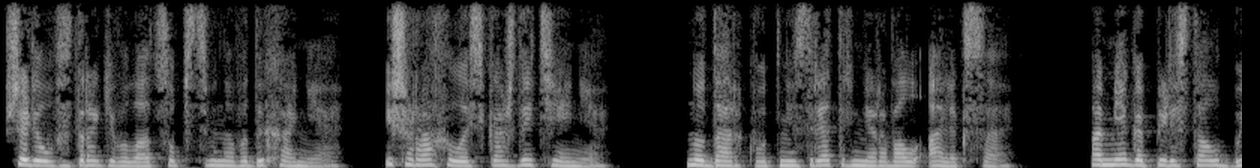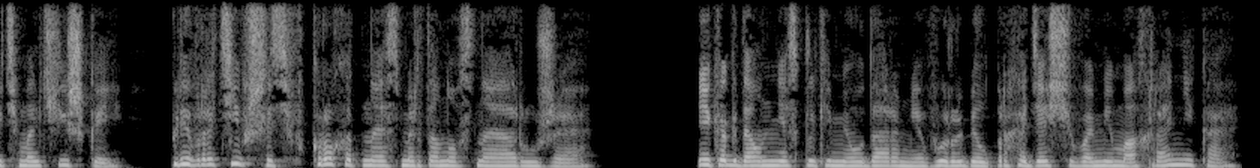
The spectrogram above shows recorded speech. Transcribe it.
Шерил вздрагивала от собственного дыхания и шарахалась каждой тени. Но Дарквуд не зря тренировал Алекса. Омега перестал быть мальчишкой, превратившись в крохотное смертоносное оружие. И когда он несколькими ударами вырубил проходящего мимо охранника...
